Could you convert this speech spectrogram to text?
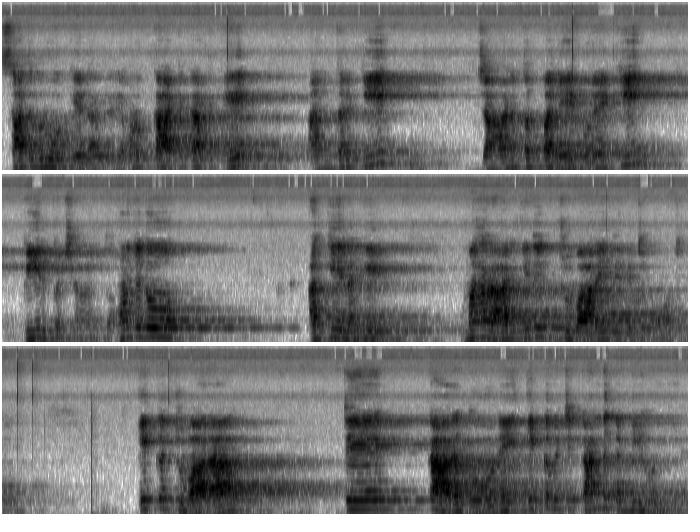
ਸਤਿਗੁਰੂ ਅੱਗੇ ਲੱਗ ਗਏ। ਹੁਣ ਘਟ ਘਟ ਕੇ ਅੰਤਰ ਕੀ? ਜਾਣਤ ਭਲੇ ਬੁਰੇ ਕੀ? ਪੀਰ ਪਛਾਨਤ ਹੁਣ ਜਦੋਂ ਅੱਗੇ ਲੰਘੇ, ਮਹਾਰਾਜ ਇਹਦੇ ਚੁਬਾਰੇ ਦੇ ਵਿੱਚ ਪਹੁੰਚ ਗਏ। ਇੱਕ ਚੁਬਾਰਾ ਤੇ ਘਰ ਦੋ ਨੇ, ਇੱਕ ਵਿੱਚ ਕੰਧ ਕੱਢੀ ਹੋਈ ਹੈ।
